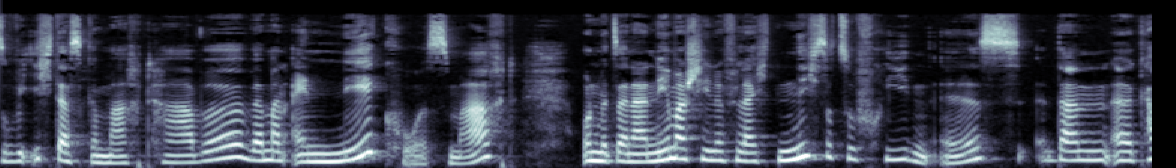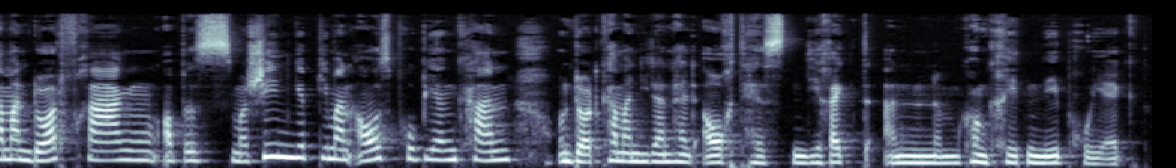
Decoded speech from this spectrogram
so wie ich das gemacht habe, wenn man einen Nähkurs macht und mit seiner Nähmaschine vielleicht nicht so zufrieden ist, dann äh, kann man dort fragen, ob es Maschinen gibt, die man ausprobieren kann. Und dort kann man die dann halt auch testen, direkt an einem konkreten Nähprojekt.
